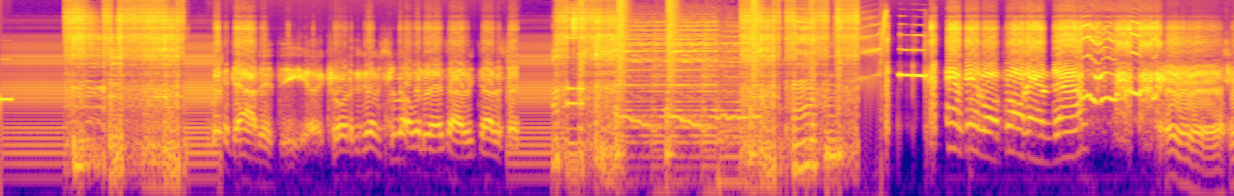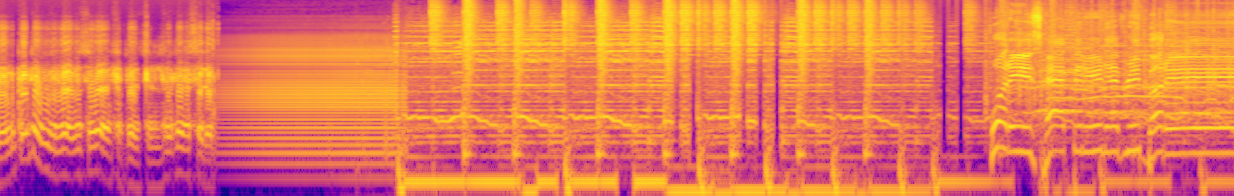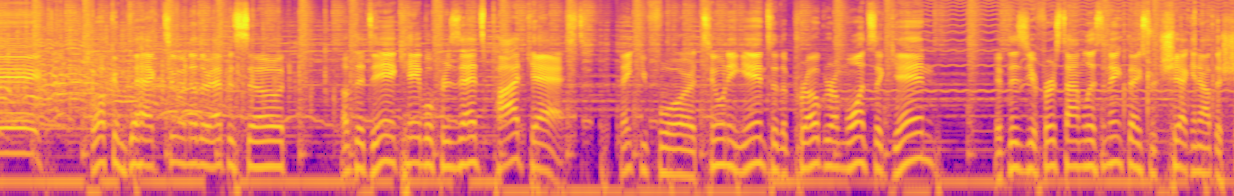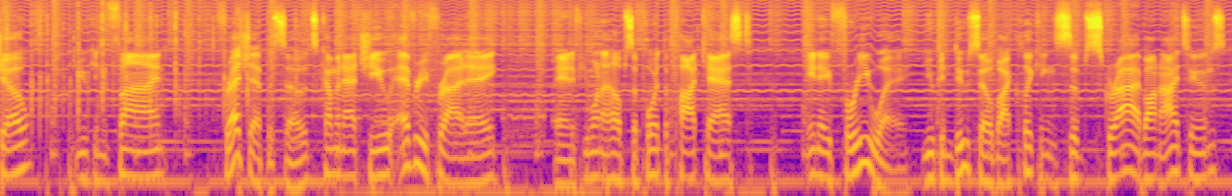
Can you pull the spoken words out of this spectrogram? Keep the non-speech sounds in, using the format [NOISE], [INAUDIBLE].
Look it down at the uh, corner of the slow over there. Say little phone down, down. What is happening, everybody? Welcome back to another episode of the Dan Cable Presents podcast. Thank you for tuning in to the program once again. If this is your first time listening, thanks for checking out the show. You can find fresh episodes coming at you every Friday. And if you want to help support the podcast in a free way, you can do so by clicking subscribe on iTunes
